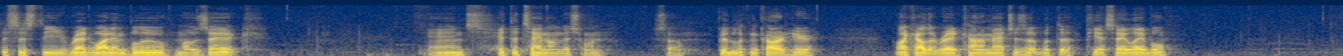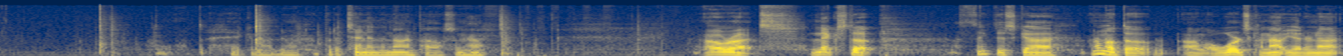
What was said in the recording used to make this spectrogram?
This is the red, white, and blue mosaic. And hit the 10 on this one. So, good looking card here. I like how the red kind of matches up with the PSA label. What the heck am I doing? I put a 10 in the 9 pile somehow. Alright, next up. I think this guy, I don't know if the um, awards come out yet or not,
